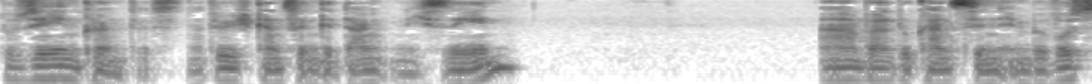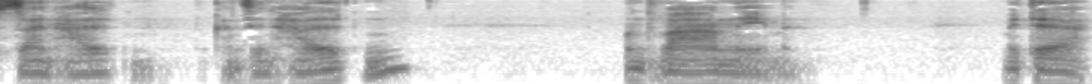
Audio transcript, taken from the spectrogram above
du sehen könntest. Natürlich kannst du den Gedanken nicht sehen, aber du kannst ihn im Bewusstsein halten. Du kannst ihn halten und wahrnehmen. Mit der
